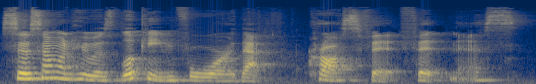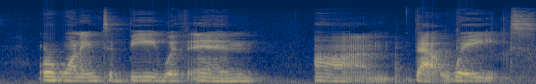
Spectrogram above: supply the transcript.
So someone who is looking for that CrossFit fitness or wanting to be within um, that weight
